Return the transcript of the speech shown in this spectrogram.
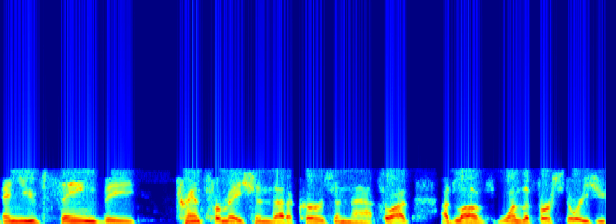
and you've seen the transformation that occurs in that. So I'd I'd love one of the first stories you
